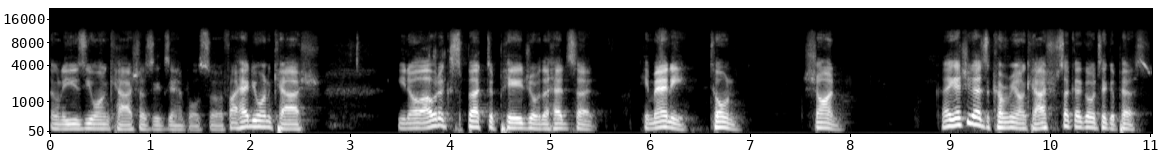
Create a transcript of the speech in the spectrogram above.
I'm going to use you on cash as the example. So if I had you on cash, you know, I would expect a page over the headset. Hey, Manny, Tone, Sean, can I get you guys to cover me on cash for a sec? I go take a piss.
